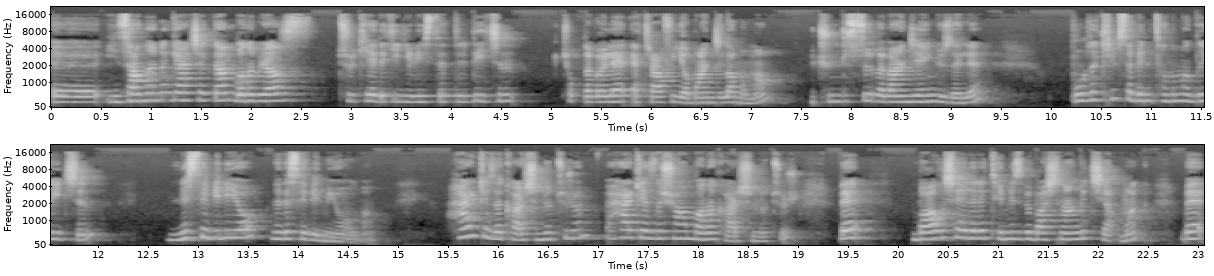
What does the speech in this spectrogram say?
e, insanların gerçekten bana biraz Türkiye'deki gibi hissettirdiği için çok da böyle etrafı yabancılamamam. Üçüncüsü ve bence en güzeli burada kimse beni tanımadığı için ne seviliyor ne de sevilmiyor olmam. Herkese karşı nötrüm ve herkes de şu an bana karşı nötr. Ve bazı şeylere temiz bir başlangıç yapmak ve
